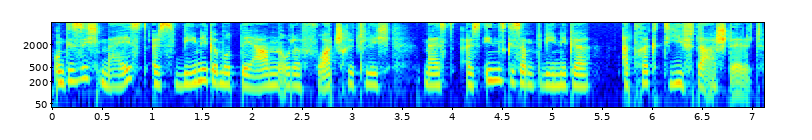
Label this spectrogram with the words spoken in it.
und die sich meist als weniger modern oder fortschrittlich, meist als insgesamt weniger attraktiv darstellt.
